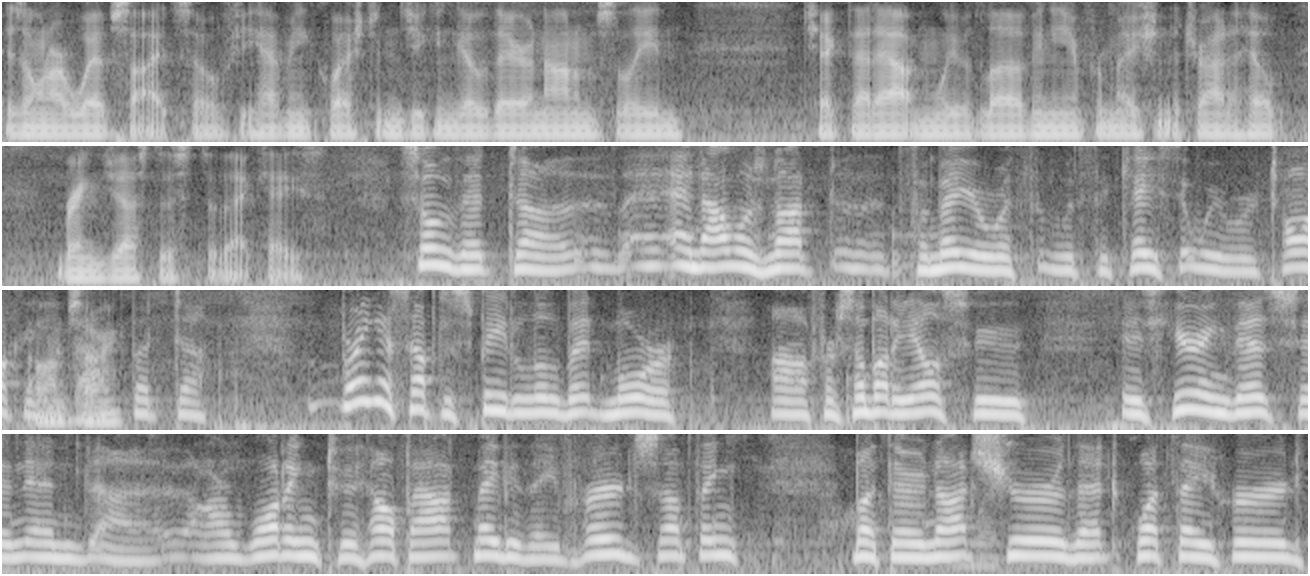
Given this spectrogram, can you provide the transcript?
is on our website. So, if you have any questions, you can go there anonymously and check that out. And we would love any information to try to help bring justice to that case. So that, uh, and I was not uh, familiar with, with the case that we were talking Oh, I'm about. sorry. But uh, bring us up to speed a little bit more uh, for somebody else who is hearing this and, and uh, are wanting to help out. Maybe they've heard something, but they're not sure that what they heard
